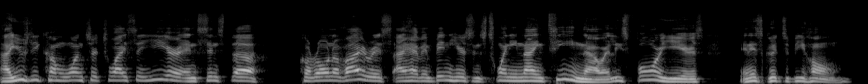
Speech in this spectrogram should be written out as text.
I usually come once or twice a year, and since the coronavirus, I haven't been here since 2019 now, at least four years, and it's good to be home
